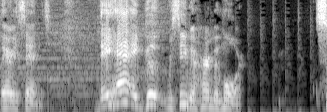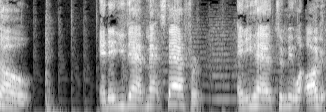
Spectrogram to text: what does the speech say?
Barry Sanders. They had a good receiver, Herman Moore. So, and then you had Matt Stafford, and you had to me one argue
